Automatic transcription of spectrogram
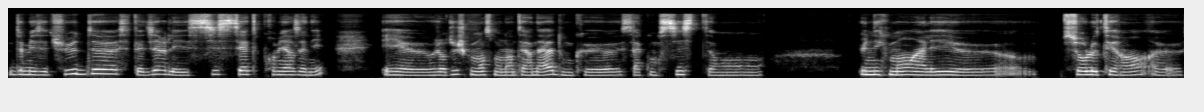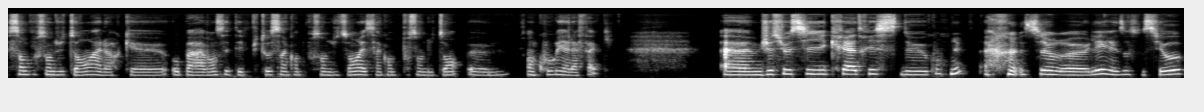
de mes études, c'est-à-dire les 6-7 premières années et heu, aujourd'hui je commence mon internat donc heu, ça consiste en uniquement aller, sur le terrain, heu, 100% du temps alors qu'auparavant c'était plutôt 50% du temps et 50% du temps, hem, en cours et à la fac. Hem, je suis aussi créatrice de contenu sur, les réseaux sociaux,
